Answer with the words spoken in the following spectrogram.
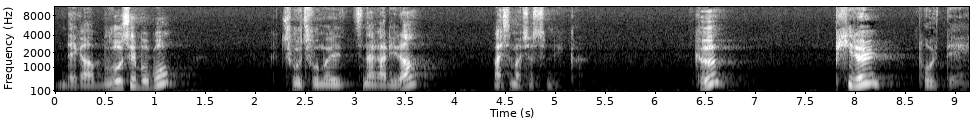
내가 무엇을 보고 죽 죽음을 지나가리라 말씀하셨습니까? 그 피를 볼 때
